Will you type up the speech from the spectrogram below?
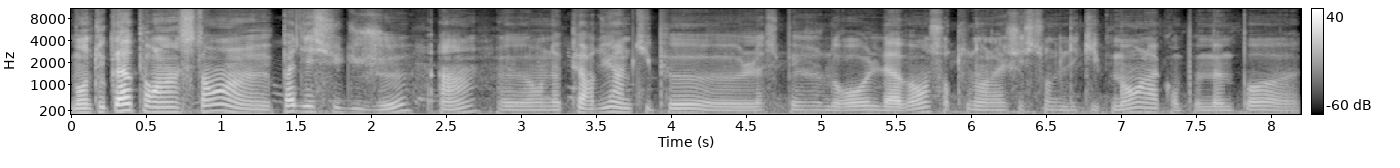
Bon, en tout cas, pour l'instant, euh, pas déçu du jeu. Hein. Euh, on a perdu un petit peu euh, l'aspect jeu de rôle d'avant, surtout dans la gestion de l'équipement, là, qu'on peut même pas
